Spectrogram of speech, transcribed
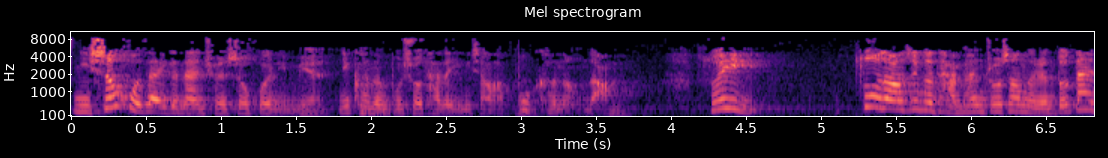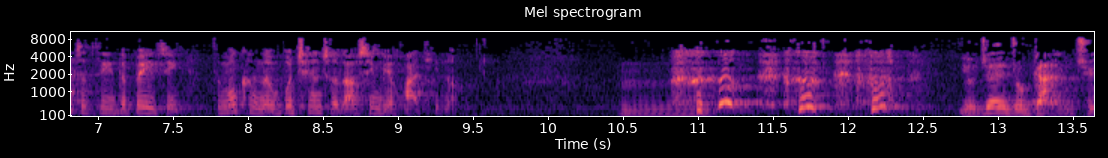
你生活在一个男权社会里面，你可能不受他的影响了，不可能的。所以坐到这个谈判桌上的人都带着自己的背景，怎么可能不牵扯到性别话题呢？嗯，有这样一种感觉，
